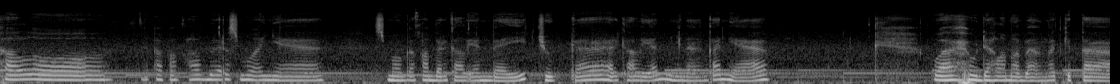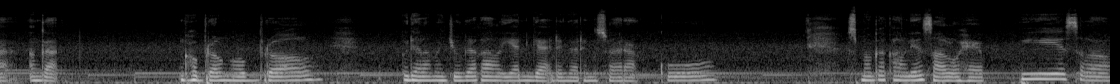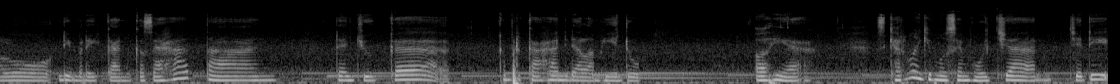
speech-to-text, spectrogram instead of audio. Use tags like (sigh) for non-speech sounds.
Halo, apa kabar semuanya? Semoga kabar kalian baik, juga hari kalian menyenangkan ya. Wah, udah lama banget kita enggak ngobrol-ngobrol. Udah lama juga kalian gak dengerin suaraku. Semoga kalian selalu happy, selalu diberikan kesehatan, dan juga keberkahan di dalam hidup. Oh iya, sekarang lagi musim hujan, jadi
